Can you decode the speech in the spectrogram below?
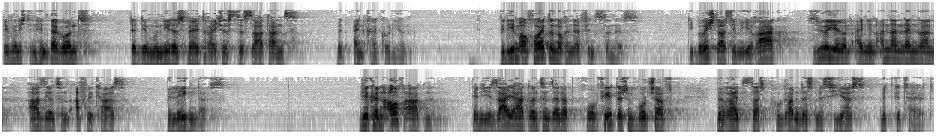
wenn wir nicht den Hintergrund der Dämonie des Weltreiches des Satans mit einkalkulieren. Wir leben auch heute noch in der Finsternis. Die Berichte aus dem Irak, Syrien und einigen anderen Ländern Asiens und Afrikas belegen das. Wir können aufatmen, denn Jesaja hat uns in seiner prophetischen Botschaft bereits das Programm des Messias mitgeteilt.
